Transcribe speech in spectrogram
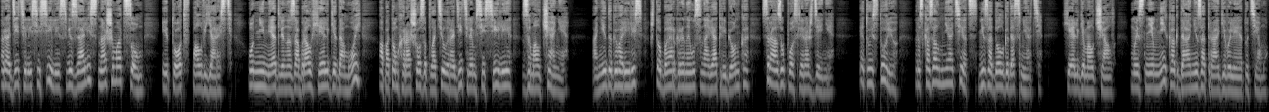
Родители Сесилии связались с нашим отцом, и тот впал в ярость. Он немедленно забрал Хельге домой — а потом хорошо заплатил родителям Сесилии за молчание. Они договорились, что Бергрены усыновят ребенка сразу после рождения. Эту историю рассказал мне отец незадолго до смерти. Хельге молчал. Мы с ним никогда не затрагивали эту тему.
